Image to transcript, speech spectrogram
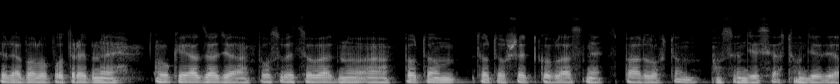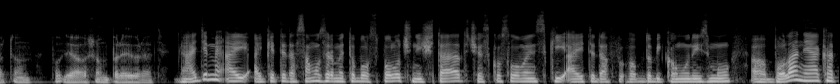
teda bolo potrebné okiadzať a posvedcovať. No a potom toto všetko vlastne spadlo v tom 89 po ďalšom prevrate. Nájdeme aj, aj keď teda samozrejme to bol spoločný štát, československý, aj teda v období komunizmu, bola nejaká,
